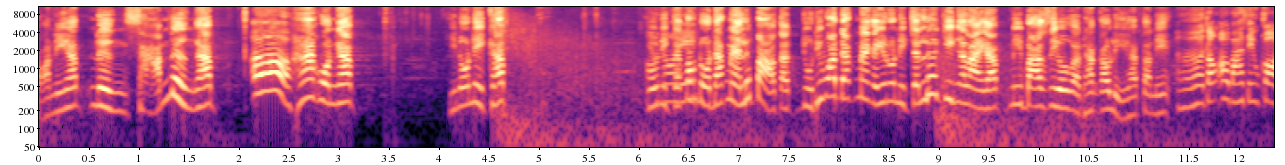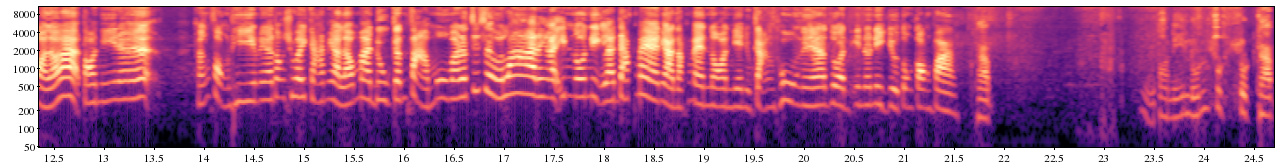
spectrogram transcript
ตอนนี้ครับหนึ่งสามหนึ่งครับ เออห้าคนครับอินโนนิกครับ เอาอินโนนิกหน่อยจะต้องโดนดักแมนหรือเปล่า แต่อยู่ที่ว่าดักแมนกับอินโนนิกจะเลือกยิงอะไรครับ มีบราซิลกับทางเกาหลีครับตอนนี้ เออ ต้องเอาบราซิลก่อนแล้วแหละตอนนี้นะฮะ ทั้งสองทีมเนี่ยต้องช่วยกันค่ะ แล้วมาดูกันสามมุมมาแล้วที่เซอร่านะคะอินโดนิกและดักแมนค่ะ ดักแมนนอนเนียนอยู่กลางทุ่งเนี่ยส่วนอินโดนิกอยู่ตรงกองฟางโอ้โหตอนนี้ลุ้นสุดๆครับ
